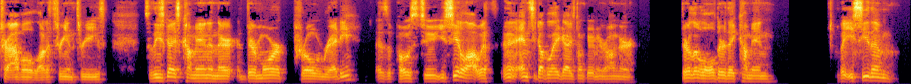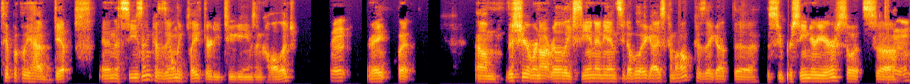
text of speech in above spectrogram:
travel, a lot of three and threes. So these guys come in and they're they're more pro ready as opposed to you see it a lot with NCAA guys. Don't get me wrong, or they're a little older. They come in, but you see them typically have dips in the season because they only play 32 games in college. Right. Right. But um, this year, we're not really seeing any NCAA guys come out because they got the, the super senior year. So it's, uh, oh,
